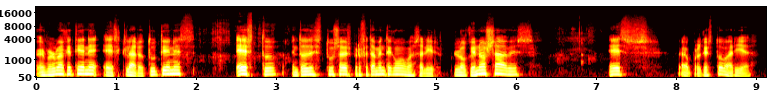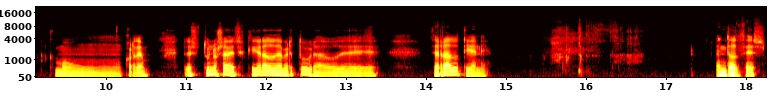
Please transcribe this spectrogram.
El problema que tiene es, claro, tú tienes esto, entonces tú sabes perfectamente cómo va a salir. Lo que no sabes es... Claro, porque esto varía, como un acordeón. Entonces tú no sabes qué grado de abertura o de cerrado tiene. Entonces,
